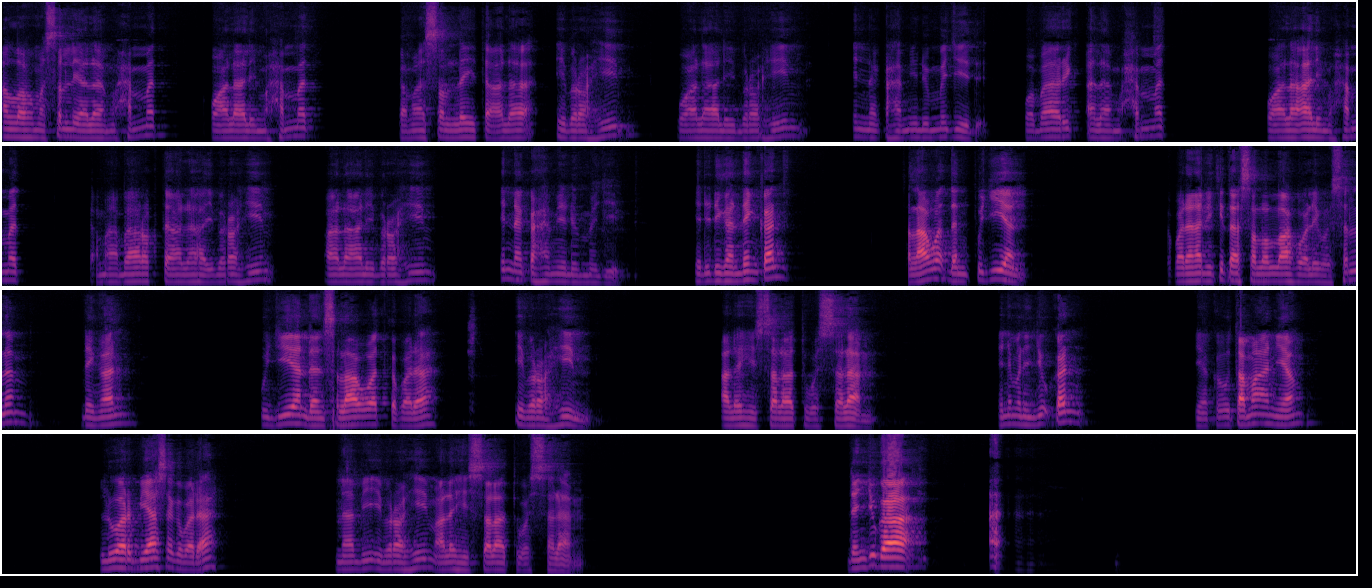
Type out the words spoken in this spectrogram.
Allahumma salli ala Muhammad wa ala ali Muhammad kama sallaita ala Ibrahim wa ala ali Ibrahim innaka Hamidum Majid wa barik ala Muhammad wa ala ali Muhammad kama barakta ala Ibrahim wa ala ali Ibrahim innaka Hamidum Majid. Jadi digandengkan salawat dan pujian kepada Nabi kita sallallahu alaihi wasallam dengan pujian dan selawat kepada Ibrahim alaihi salatu wassalam. Ini menunjukkan ya keutamaan yang luar biasa kepada Nabi Ibrahim alaihi salatu wassalam. Dan juga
